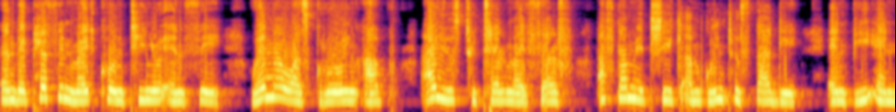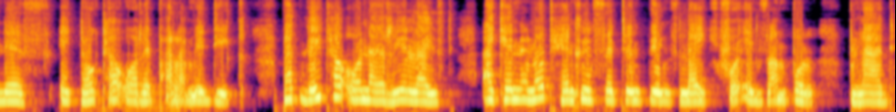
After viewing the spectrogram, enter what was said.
And the person might continue and say, when I was growing up, I used to tell myself, after matric, I'm going to study and be a nurse, a doctor, or a paramedic. But later on, I realized I cannot handle certain things, like, for example, blood.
